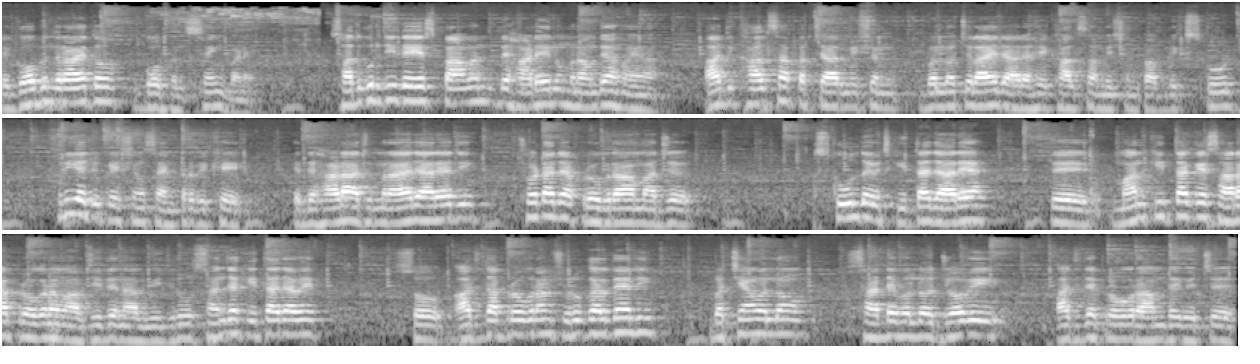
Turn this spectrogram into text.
ਤੇ ਗੋਬਿੰਦ ਰਾਏ ਤੋਂ ਗੋਬਿੰਦ ਸਿੰਘ ਬਣੇ। ਸਤਿਗੁਰੂ ਜੀ ਦੇ ਇਸ ਪਾਵਨ ਦਿਹਾੜੇ ਨੂੰ ਮਨਾਉਂਦਿਆਂ ਹੋਇਆਂ ਅੱਜ ਖਾਲਸਾ ਪ੍ਰਚਾਰ ਮਿਸ਼ਨ ਵੱਲੋਂ ਚਲਾਏ ਜਾ ਰਹੇ Khalsa mission public school free education centre ਵਿਖੇ ਇਹ ਦਿਹਾੜਾ ਅੱਜ ਮਨਾਇਆ ਜਾ ਰਿਹਾ ਜੀ। ਛੋਟਾ ਜਿਹਾ ਪ੍ਰੋਗਰਾਮ ਅੱਜ ਸਕੂਲ ਦੇ ਵਿੱਚ ਕੀਤਾ ਜਾ ਰਿਹਾ ਹੈ ਤੇ ਮਨ ਕੀਤਾ ਕਿ ਸਾਰਾ ਪ੍ਰੋਗਰਾਮ ਆਪ ਜੀ ਦੇ ਨਾਲ ਵੀ ਜਰੂਰ ਸਾਂਝਾ ਕੀਤਾ ਜਾਵੇ। ਸੋ ਅੱਜ ਦਾ ਪ੍ਰੋਗਰਾਮ ਸ਼ੁਰੂ ਕਰਦੇ ਹਾਂ ਜੀ। ਬੱਚਿਆਂ ਵੱਲੋਂ, ਸਾਡੇ ਵੱਲੋਂ ਜੋ ਵੀ ਅੱਜ ਦੇ ਪ੍ਰੋਗਰਾਮ ਦੇ ਵਿੱਚ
